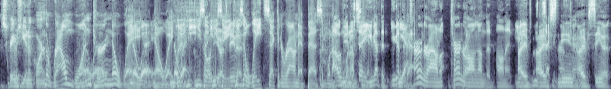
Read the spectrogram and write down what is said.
Screams unicorn. The round one no turn? No way. No way. No way. No way. He, he's a, he's, a, he's a late second round at best. And when I was going to say, saying. you got the you got yeah. the turn round turn wrong on the on it. You I've, I've seen I've seen it.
